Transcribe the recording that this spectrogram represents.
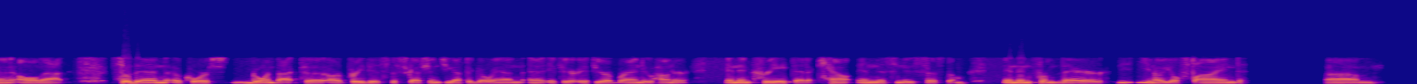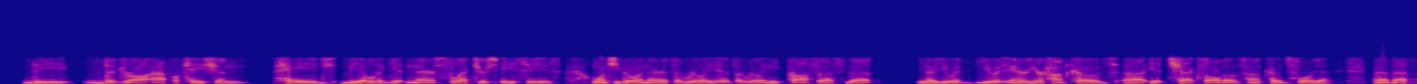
and all that. So then, of course, going back to our previous discussions, you have to go in uh, if you're if you're a brand new hunter, and then create that account in this new system, and then from there, you know, you'll find um, the the draw application page, be able to get in there, select your species. Once you go in there, it's a really it's a really neat process that you know you would you would enter your hunt codes. Uh, it checks all those hunt codes for you. Uh, that's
